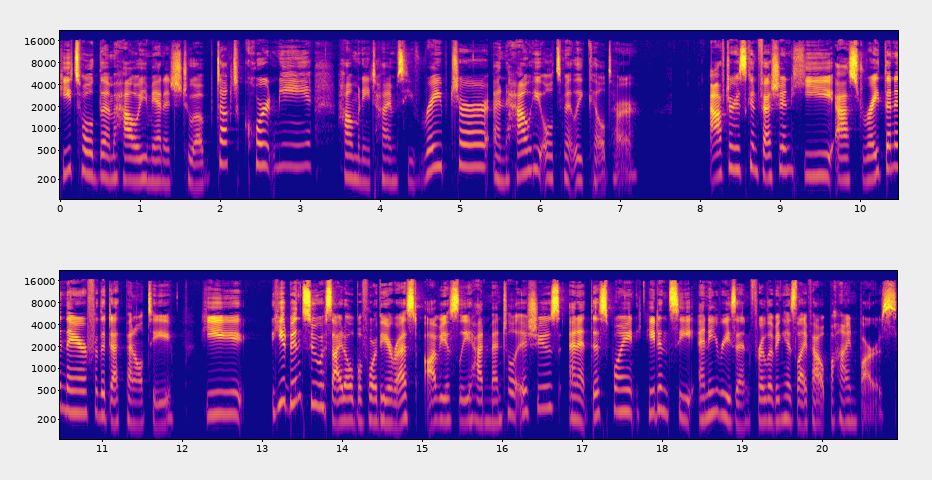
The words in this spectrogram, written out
He told them how he managed to abduct Courtney, how many times he raped her, and how he ultimately killed her. After his confession, he asked right then and there for the death penalty. He he had been suicidal before the arrest, obviously had mental issues, and at this point, he didn't see any reason for living his life out behind bars.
